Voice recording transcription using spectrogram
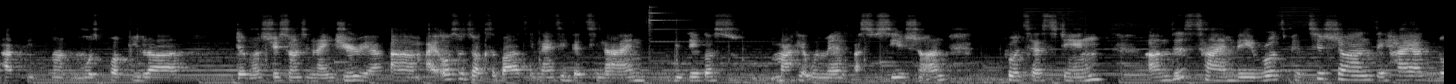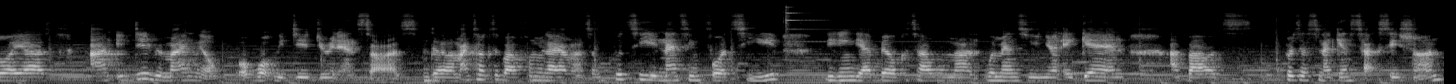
probably one of the most popular demonstrations in Nigeria. Um, I also talked about in 1939 the Lagos Market Women Association protesting. Um, this time they wrote petitions, they hired lawyers, and it did remind me of, of what we did during EndSARS. And um, I talked about Funmilayo Ransome Kuti in 1940, leading the Abeokuta Woman, Women's Union, again about protesting against taxation.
